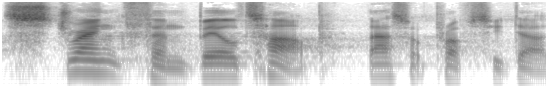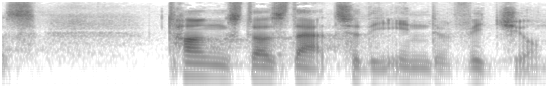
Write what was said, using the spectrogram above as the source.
strengthened, built up. That's what prophecy does. Tongues does that to the individual.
